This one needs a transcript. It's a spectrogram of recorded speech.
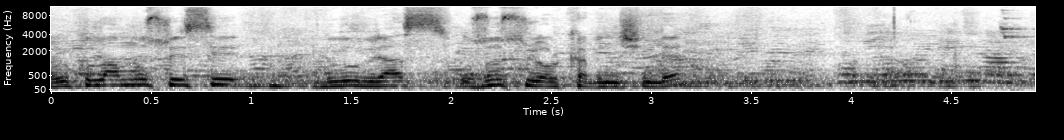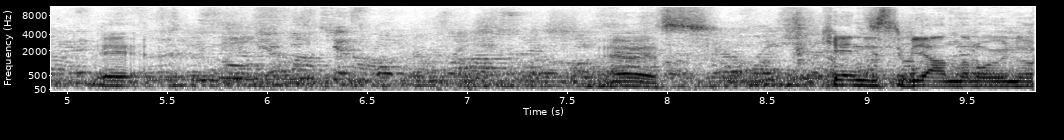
Oy kullanma süresi bu biraz uzun sürüyor kabin içinde. Ve Evet. Kendisi bir yandan oyunu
